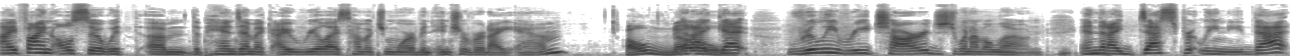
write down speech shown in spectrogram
I find also with um, the pandemic, I realize how much more of an introvert I am. Oh no! That I get really recharged when I'm alone, and that I desperately need that.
